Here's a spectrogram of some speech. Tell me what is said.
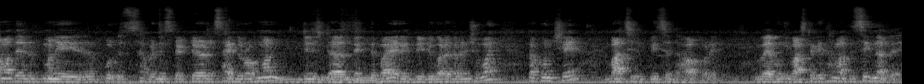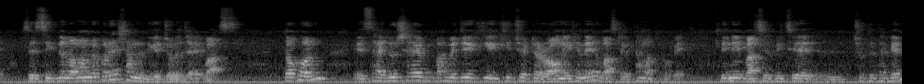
আমাদের মানে সাব ইন্সপেক্টর সাইদুর রহমান জিনিসটা দেখতে পায় ডিউটি করাকালীন সময়, তখন সে বাসের পিছে ধাওয়া করে এবং কি বাসটাকে থামাতে সিগন্যাল দেয়। সে সিগন্যাল অমান্য করে সামনের দিকে চলে যায় বাস। তখন এই সাইদুর সাহেব ভাবে যে কিছু একটা রং এখানে, বাসটাকে থামাতে হবে। তিনি বাসের পিছে ছুটতে থাকেন।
